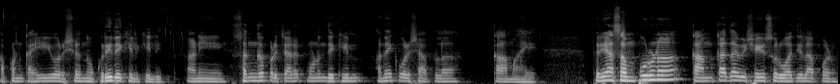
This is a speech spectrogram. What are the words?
आपण काही वर्ष नोकरी देखील केलीत आणि संघ प्रचारक म्हणून देखील अनेक वर्ष आपलं काम आहे. तर या संपूर्ण कामकाजाविषयी सुरुवातीला आपण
